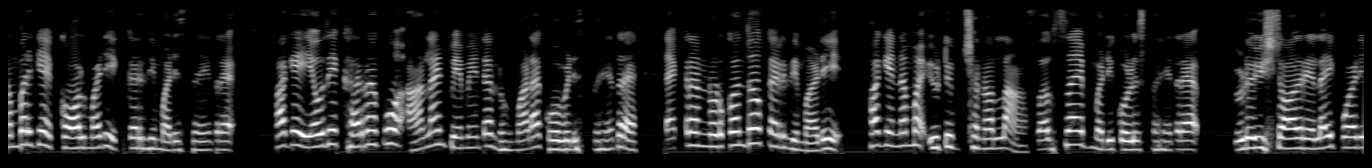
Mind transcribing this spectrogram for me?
ನಂಬರ್ಗೆ ಕಾಲ್ ಮಾಡಿ ಖರೀದಿ ಮಾಡಿ ಸ್ನೇಹಿತರೆ. ಹಾಗೆ ಯಾವುದೇ ಕಾರಣಕ್ಕೂ ಆನ್ಲೈನ್ ಪೇಮೆಂಟ್ ಅನ್ನು ಮಾಡಕ್ ಹೋಗ್ಬೇಡಿ ಸ್ನೇಹಿತರೆ. ಟ್ರ್ಯಾಕ್ಟರ್ ಅನ್ನು ನೋಡ್ಕೊಂಡು ಖರೀದಿ ಮಾಡಿ. ಹಾಗೆ ನಮ್ಮ ಯೂಟ್ಯೂಬ್ ಚಾನಲ್ನ ಸಬ್ಸ್ಕ್ರೈಬ್ ಮಾಡಿಕೊಳ್ಳಿ ಸ್ನೇಹಿತರೆ. ವಿಡಿಯೋ ಇಷ್ಟ ಆದರೆ ಲೈಕ್ ಮಾಡಿ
